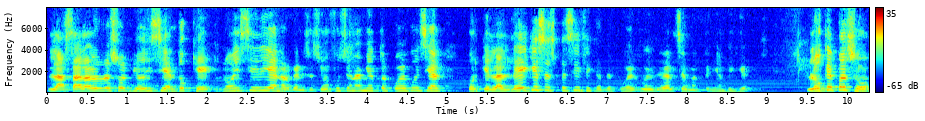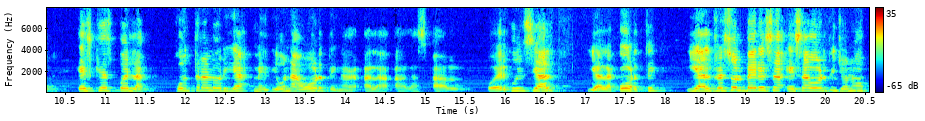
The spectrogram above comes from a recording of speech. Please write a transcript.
la sala lo resolvió diciendo que no incidía en la organización y funcionamiento del Poder Judicial porque las leyes específicas del Poder Judicial se mantenían vigentes. Lo que pasó es que después la Contraloría me dio una orden a, la, al Poder Judicial y a la Corte, y al resolver esa, esa orden, yo no,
